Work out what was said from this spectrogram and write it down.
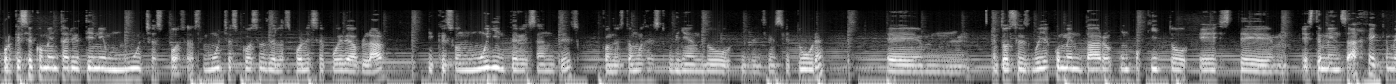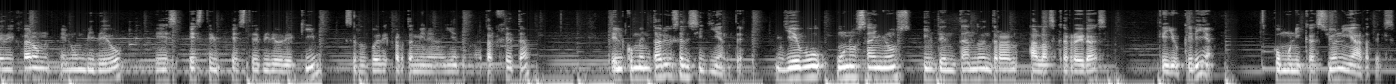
porque ese comentario tiene muchas cosas, muchas cosas de las cuales se puede hablar y que son muy interesantes cuando estamos estudiando licenciatura. Em, entonces voy a comentar un poquito este, este mensaje que me dejaron en un video, es este, este video de aquí, se los voy a dejar también ahí en una tarjeta. El comentario es el siguiente. Llevo unos años intentando entrar a las carreras que yo quería, comunicación y artes.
